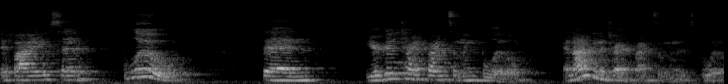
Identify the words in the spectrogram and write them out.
if I said blue, then you're gonna try and find something blue, and I'm gonna try and find something that's blue.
